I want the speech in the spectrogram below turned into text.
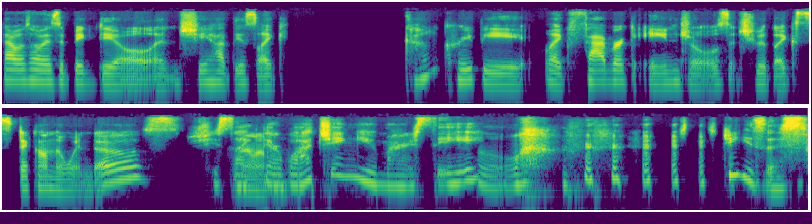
That was always a big deal. And she had these like kind of creepy like fabric angels that she would like stick on the windows. She's like, they're know. watching you, Marcy. Oh. Jesus.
